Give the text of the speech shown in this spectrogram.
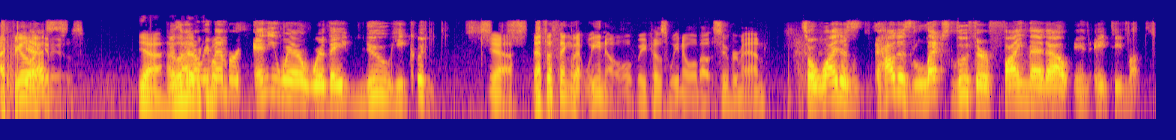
I feel like it is. Yeah, Because love I don't ever come up- remember anywhere where they knew he couldn't. Yeah, that's a thing that we know because we know about Superman. So why does how does Lex Luthor find that out in 18 months?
